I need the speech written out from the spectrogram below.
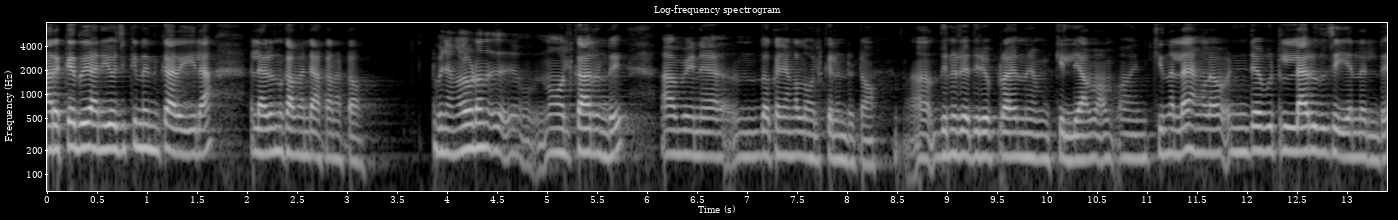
ആരൊക്കെ ഇത് അനുയോജിക്കുന്നത് എനിക്കറിയില്ല. എല്ലാവരും ഒന്ന് കമന്റ് ആക്കണം കേട്ടോ അപ്പോൾ ഞങ്ങളിവിടെ നോൽക്കാറുണ്ട്. പിന്നെ ഇതൊക്കെ ഞങ്ങൾ നോൽക്കലുണ്ട് കേട്ടോ ഇതിനൊരു എതിരഭിപ്രായം ഒന്നും എനിക്കില്ല. എനിക്കെന്നല്ല ഞങ്ങൾ എന്റെ വീട്ടിലെല്ലാവരും ഇത് ചെയ്യുന്നുണ്ട്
